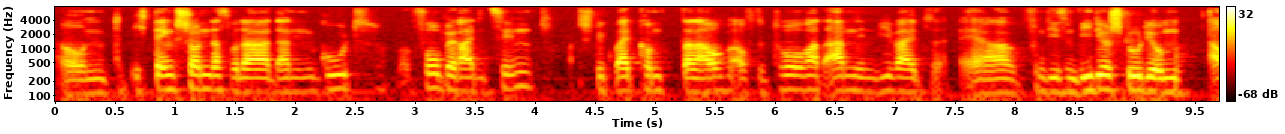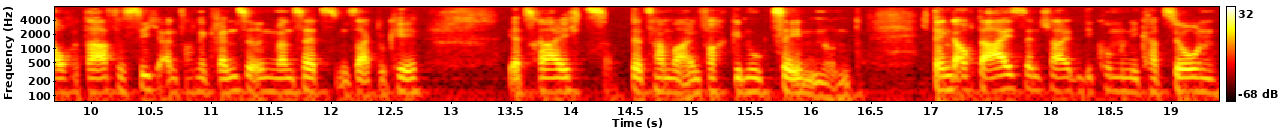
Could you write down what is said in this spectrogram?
Und ich denke schon, dass wir da dann gut vorbereitet sind. Ein Stück weit kommt dann auch auf den Torwart an, inwieweit er von diesem Videostudium auch da für sich einfach eine Grenze irgendwann setzt und sagt, okay, jetzt reicht's, jetzt haben wir einfach genug Szenen und ich denke, auch da ist entscheidend die Kommunikation,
